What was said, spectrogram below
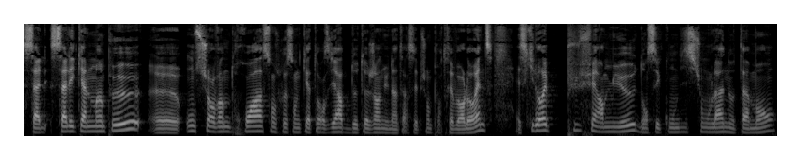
ça, les calme un peu. 11 euh, sur 23, 174 yards, 2 touchdowns, une interception pour Trevor Lawrence. Est-ce qu'il aurait pu faire mieux dans ces conditions-là, notamment?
